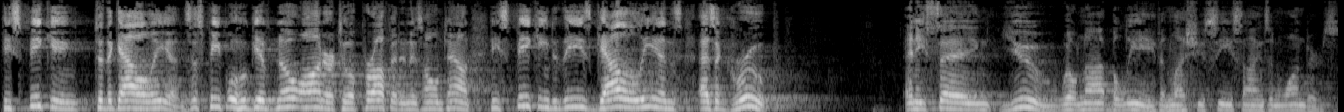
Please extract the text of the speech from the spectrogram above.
He's speaking to the Galileans, this people who give no honor to a prophet in his hometown. He's speaking to these Galileans as a group. And he's saying, you will not believe unless you see signs and wonders.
